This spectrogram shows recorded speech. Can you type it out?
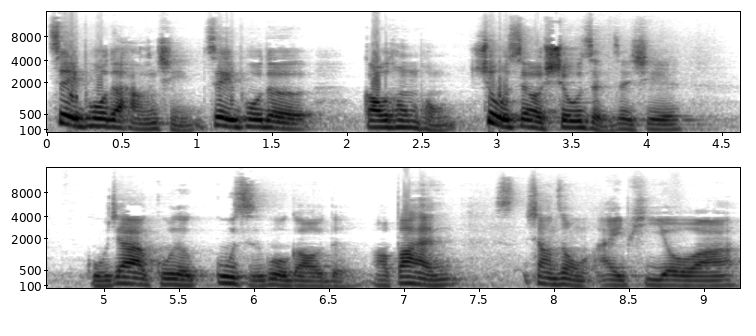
这一波的行情，这一波的高通膨，就是要修整这些股价估的估值过高的啊，包含像这种 IPO 啊，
